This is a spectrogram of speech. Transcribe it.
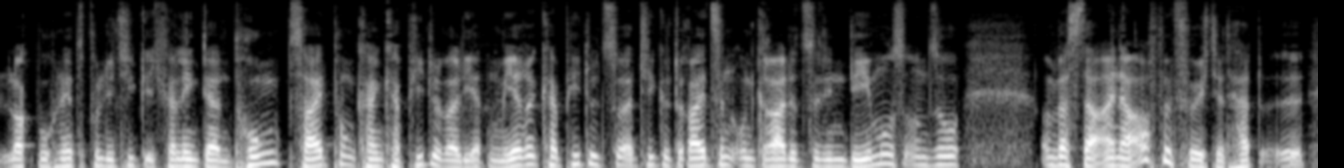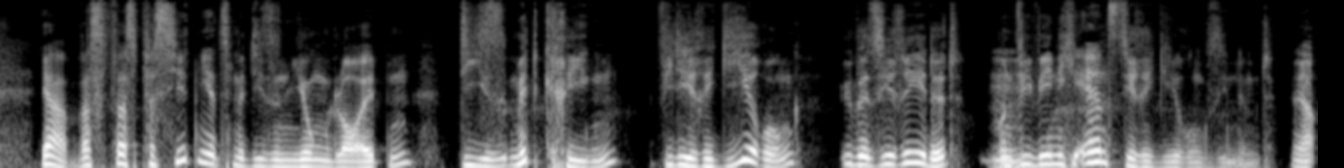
Logbuch Netzpolitik, ich verlinke da einen Punkt, Zeitpunkt, kein Kapitel, weil die hatten mehrere Kapitel zu Artikel 13 und gerade zu den Demos und so. Und was da einer auch befürchtet hat, äh, ja, was was passiert denn jetzt mit diesen jungen Leuten, die mitkriegen, wie die Regierung über sie redet und Mhm. wie wenig ernst die Regierung sie nimmt? Ja.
